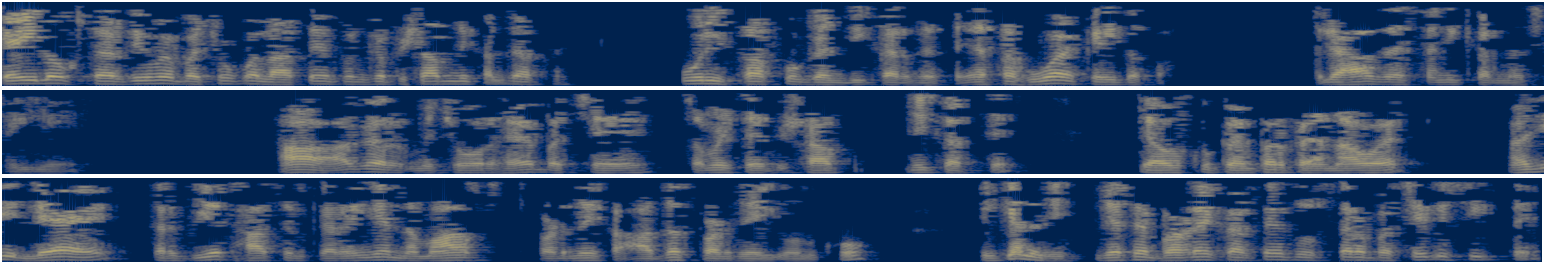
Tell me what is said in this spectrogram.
کئی لوگ سردیوں میں بچوں کو لاتے ہیں تو ان کا پیشاب نکل جاتا ہے، پوری صف کو گندی کر دیتے ہیں۔ ایسا ہوا ہے کئی دفعہ لہٰذا ایسا نہیں کرنا چاہیے۔ ہاں اگر مچور ہے، بچے سمجھتے پیشاب نہیں کرتے، یا اس کو پیمپر پہنا ہوا ہے۔ ہاں جی لے آئے، تربیت حاصل کریں گے، نماز پڑھنے کا عادت پڑ جائے گی ان کو۔ ٹھیک ہے نا جی؟ جیسے بڑے کرتے ہیں تو اس طرح بچے بھی سیکھتے ہیں۔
